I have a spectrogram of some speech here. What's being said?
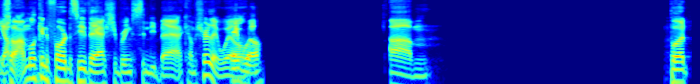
Yep. So I'm looking forward to see if they actually bring Cindy back. I'm sure they will. They will. Um, but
